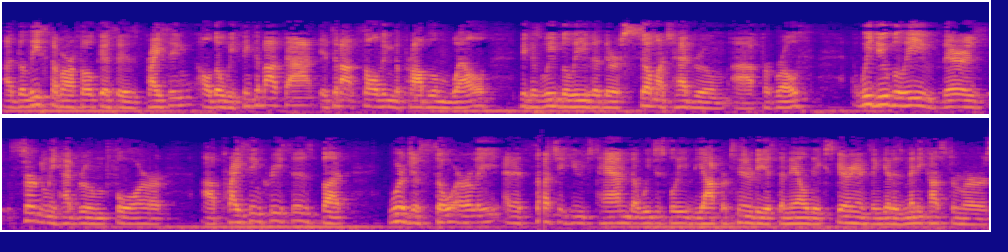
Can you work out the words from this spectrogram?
Uh, the least of our focus is pricing. Although we think about that, it's about solving the problem well because we believe that there's so much headroom uh, for growth. We do believe there is certainly headroom for Uh, price increases, but we're just so early, and it's such a huge TAM that we just believe the opportunity is to nail the experience and get as many customers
